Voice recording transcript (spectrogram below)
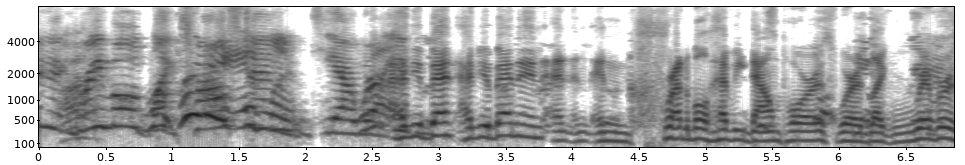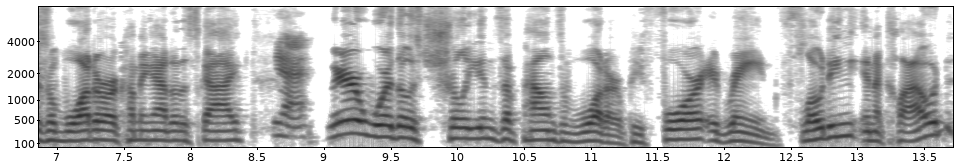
in Uh, Greenville, We're like Charleston. inland. Yeah, we're. Yeah. Have you been Have you been in, in, in incredible heavy downpours where yeah, like yeah. rivers of water are coming out of the sky? Yeah. Where were those trillions of pounds of water before it rained? Floating in a cloud?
